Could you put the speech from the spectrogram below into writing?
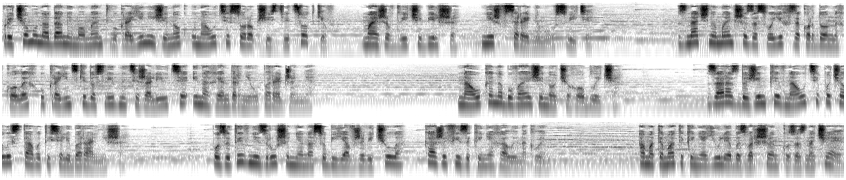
Причому на даний момент в Україні жінок у науці 46%, майже вдвічі більше, ніж в середньому у світі. Значно менше за своїх закордонних колег українські дослідниці жаліються і на гендерні упередження. Наука набуває жіночого обличчя. Зараз до жінки в науці почали ставитися ліберальніше. Позитивні зрушення на собі я вже відчула, каже фізикиня Галина Клим. А математикиня Юлія Безвершенко зазначає,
